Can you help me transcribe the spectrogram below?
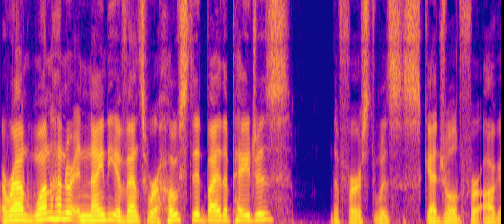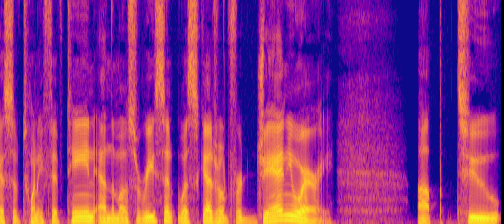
Around 190 events were hosted by the pages. The first was scheduled for August of 2015, and the most recent was scheduled for January. Up to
